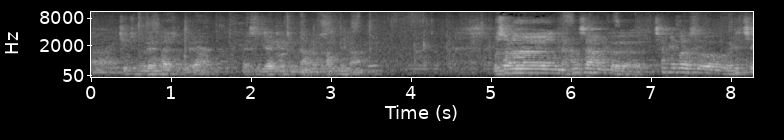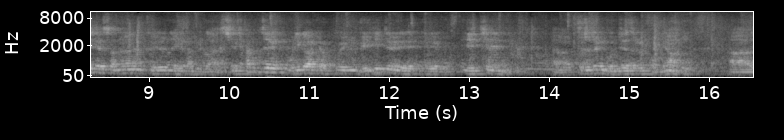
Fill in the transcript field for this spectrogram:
어, 기준으로 해가지고요. 그래서 이야기를 좀 나누고 합니다. 우선은 항상 그 참여바소 회칙에서는 그런 얘기를 합니다. 지금 현재 우리가 겪고 있는 위기들이 일으키는 어, 구조적인 문제들을 보면 어,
